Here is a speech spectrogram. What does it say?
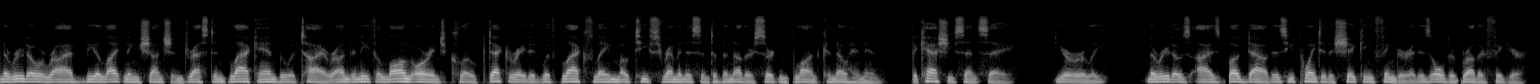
Naruto arrived via lightning shunshin dressed in black Anbu attire underneath a long orange cloak decorated with black flame motifs reminiscent of another certain blonde Konohinin. Kakashi-sensei. You're early. Naruto's eyes bugged out as he pointed a shaking finger at his older brother figure.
